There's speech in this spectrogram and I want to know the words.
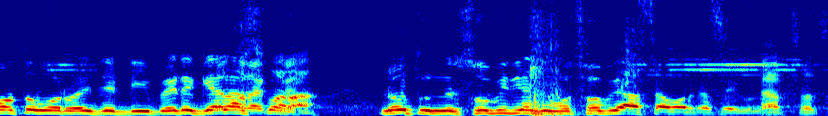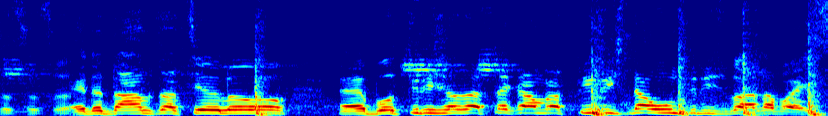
কত বড় এই যে ডিপ এটা গ্লাস করা। নতুন ছবি দিয়ে দিব ছবি আছে আমার কাছে এগুলো। আচ্ছা আচ্ছা আচ্ছা, আচ্ছা। এটা দাম চাচ্ছে হলো বত্রিশ হাজার টাকা আমরা তিরিশ না উনত্রিশ বাটা পাইস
